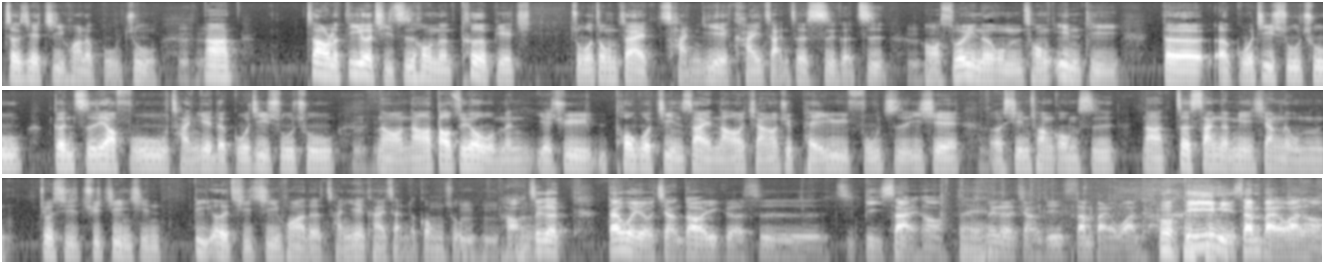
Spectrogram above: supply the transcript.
这些计划的补助。那到了第二期之后呢，特别着重在产业开展这四个字哦。所以呢，我们从硬体的呃国际输出跟资料服务产业的国际输出，那然后到最后我们也去透过竞赛，然后想要去培育扶植一些呃新创公司，那这三个面向呢，我们。就是去进行第二期计划的产业开展的工作。嗯，好，这个待会有讲到一个是比赛哈，对，那个奖金三百万，第一名三百万哈。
